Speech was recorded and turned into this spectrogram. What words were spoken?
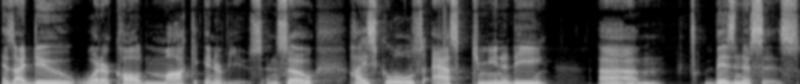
is I do what are called mock interviews. And so, high schools ask community um, businesses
